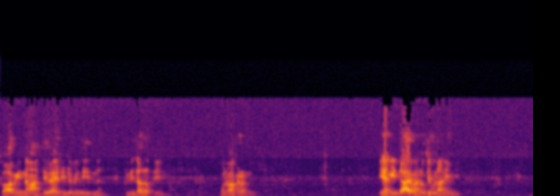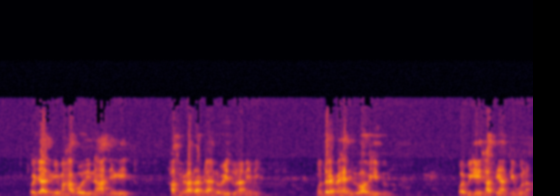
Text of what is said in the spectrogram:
ස්වාමීන් වහන්සේලා හැටියට වෙනින්න පිළිසදා තියෙනවා. මොනවා කරන්නේ? එහෙනම් එදා ඒවා නොතිබුණා නෙමෙයි. ඔය ජයසිංහ මහ බෝධින් වහන්සේගේ හස්මික ආදාමයන් නොවිදුණා නෙමෙයි. හොඳට පැහැදිලිව විහිදුණා. ඔය විශේෂත්වයන් තිබුණා.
